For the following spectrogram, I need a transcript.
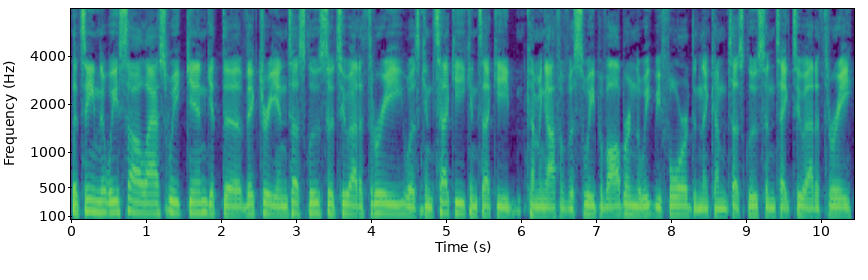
The team that we saw last weekend get the victory in Tuscaloosa, two out of three, was Kentucky. Kentucky coming off of a sweep of Auburn the week before. Then they come to Tuscaloosa and take two out of three.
